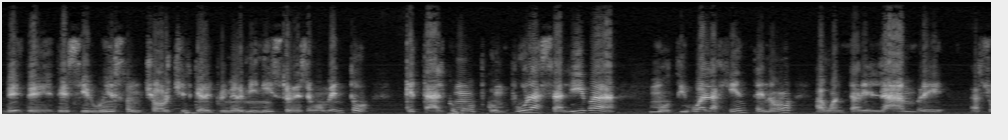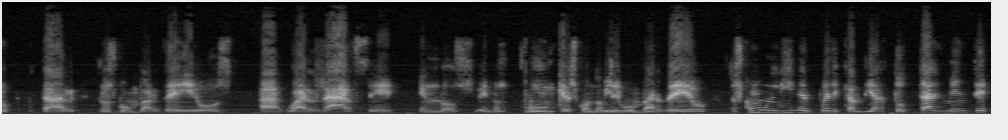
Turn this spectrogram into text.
de, de, Sir Winston Churchill, que era el primer ministro en ese momento. ¿Qué tal? Como con pura saliva motivó a la gente, ¿no? A aguantar el hambre, a soportar los bombardeos, a guardarse en los, en los búnkers cuando había el bombardeo. Entonces, ¿cómo un líder puede cambiar totalmente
